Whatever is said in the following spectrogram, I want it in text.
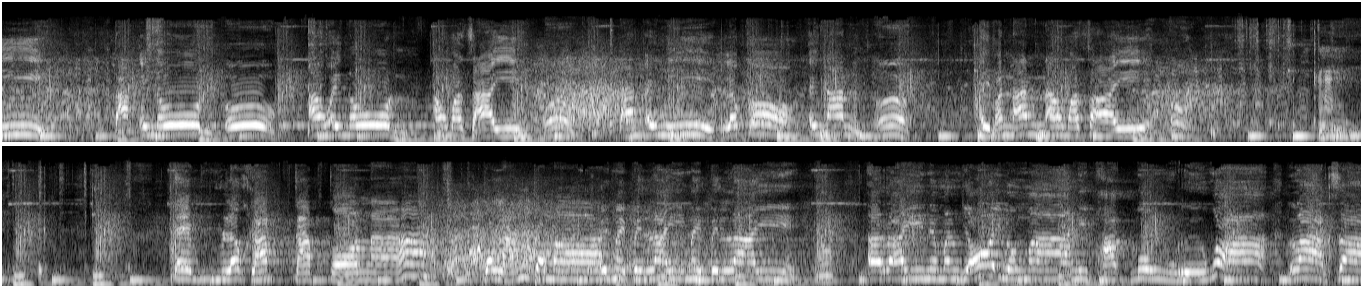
นี่ ตักไอ้โน่นโอ้ เอาไอ้โน่นเอามาใส่ เออ ตักไอ้นี้แล้วก็ไอ้นั่น เออ ไอ้พันนั้นเอามาใส่ เต็มแล้วครับกลับก่อนนะวันหลังจะมาเฮ้ยไม่เป็นไรไม่เป็นไร อะไรเนี่ยมันย้อยลงมา นี่ผักบุ้งหรือว่า ลากใส่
